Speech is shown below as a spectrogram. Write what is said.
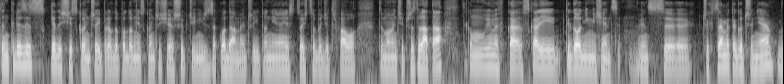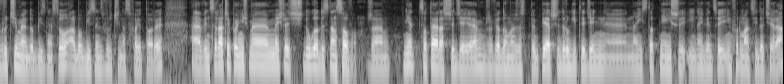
ten kryzys kiedyś się skończy i prawdopodobnie skończy się szybciej niż zakładamy, czyli to nie jest coś, co będzie trwało w tym momencie przez lata, tylko mówimy w, w skali tygodni, miesięcy. Więc y, czy chcemy tego, czy nie, wrócimy do biznesu albo biznes wróci na swoje tory, e, więc raczej powinniśmy myśleć długodystansowo, że nie co teraz się dzieje, że wiadomo, że pierwszy, drugi tydzień e, najistotniejszy i najwięcej informacji dociera,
